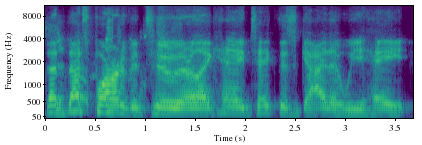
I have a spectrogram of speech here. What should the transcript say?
that, that's part of it too. They're like, hey, take this guy that we hate.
